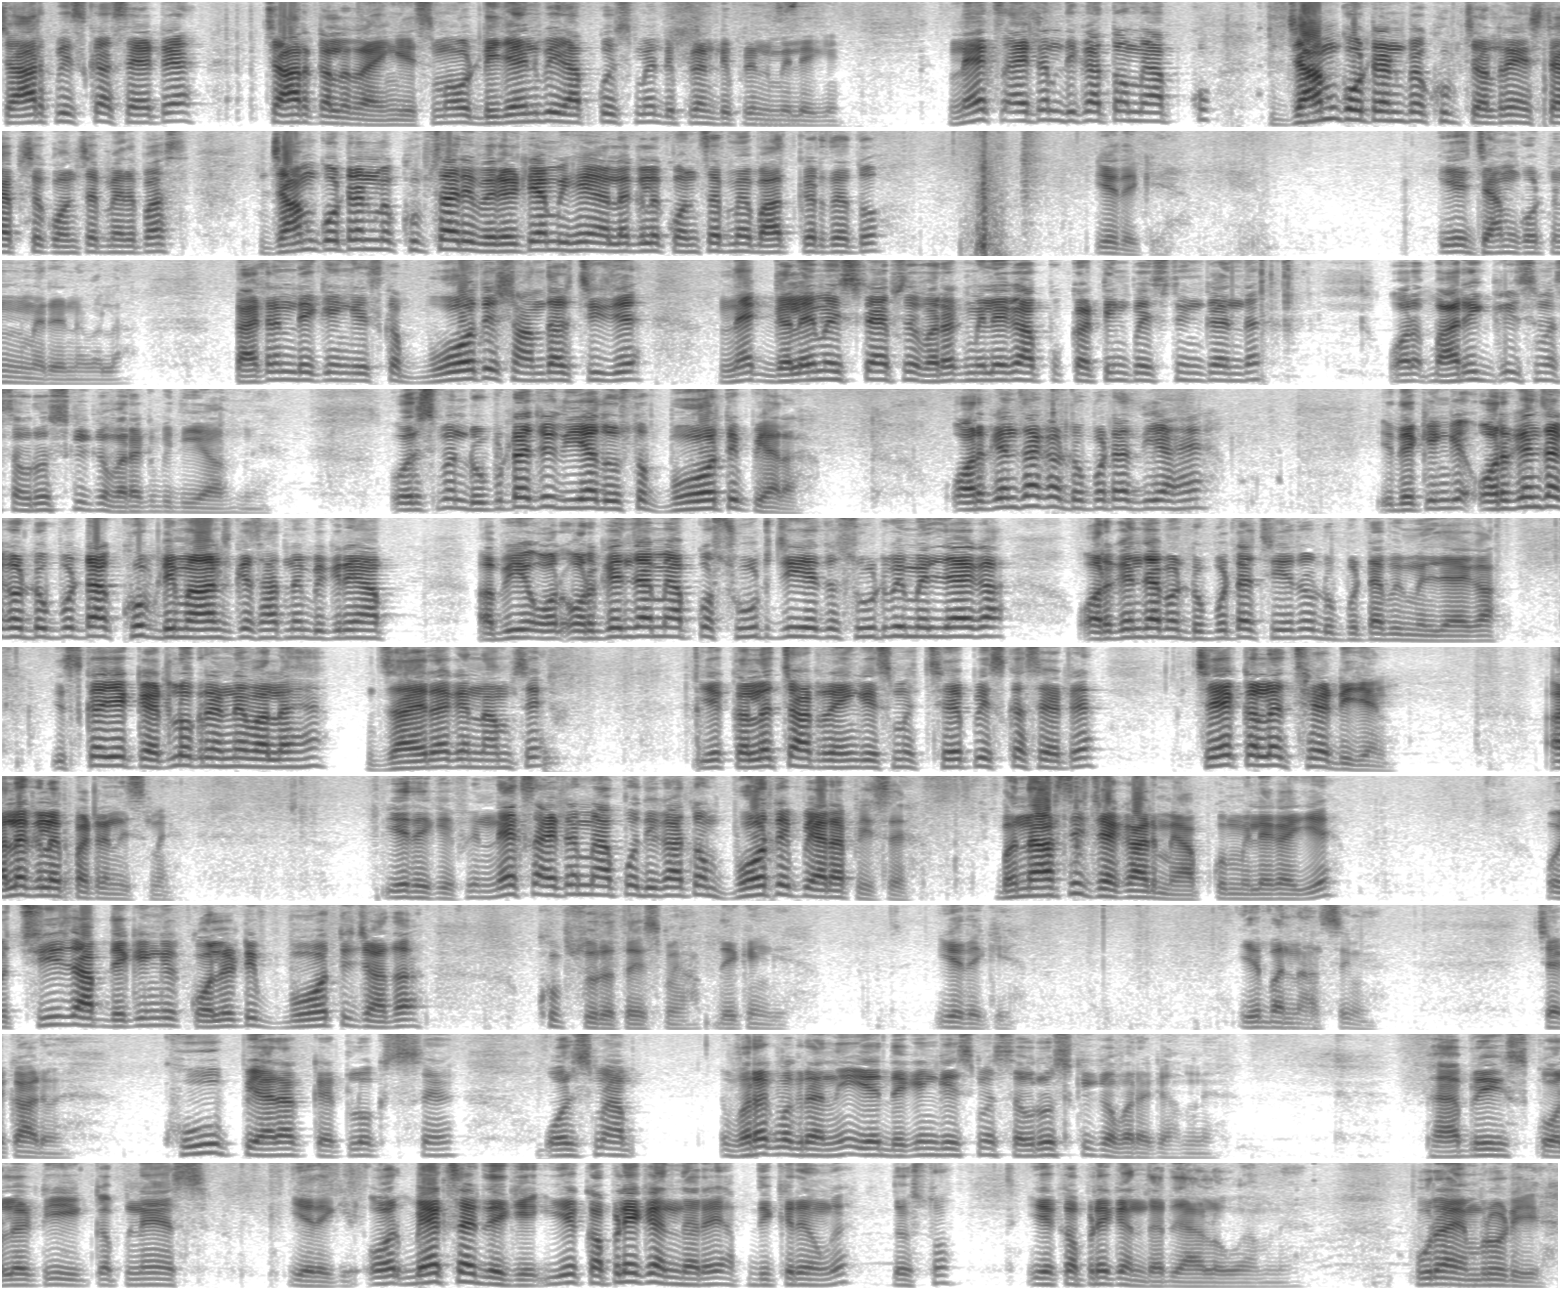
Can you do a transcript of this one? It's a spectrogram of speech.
चार पीस का सेट है, चार कलर आएँगे इसमें और डिज़ाइन भी आपको इसमें डिफरेंट डिफरेंट मिलेगी। नेक्स्ट आइटम दिखाता हूँ मैं आपको। जाम कॉटन पे खूब चल रहे हैं इस टाइप से कॉन्सेप्ट मेरे पास। जाम कॉटन में खूब सारी वेराइटियाँ भी हैं अलग अलग कॉन्सेप्ट में बात करते तो। ये देखिए। ये जाम कॉटन में रहने वाला। पैटर्न देखेंगे, इसका बहुत ही शानदार चीज़ है। नेक गले में इस टाइप से वर्क मिलेगा आपको कटिंग पेस्टिंग के अंदर। और बारीक इसमें सरोस्की का वर्क भी दिया हमने। और इसमें दुपट्टा जो दिया दोस्तों, बहुत ही प्यारा। ऑर्गेंजा का दुपट्टा दिया है। ये देखेंगे ऑर्गेंजा का दुपट्टा खूब डिमांड के साथ में बिक रहे हैं आप। अभी और ऑर्गेंजा में आपको सूट चाहिए तो सूट भी मिल जाएगा, ऑर्गेंजा में दुपट्टा चाहिए तो दुपट्टा भी मिल जाएगा। इसका ये कैटलॉग रहने वाला है, जायरा के नाम से। ये कलर चार्ट रहेंगे, इसमें छः पीस का सेट है। छः कलर छः डिज़ाइन अलग अलग पैटर्न इसमें। ये देखिए फिर नेक्स्ट आइटम मैं आपको दिखाता हूँ, बहुत ही प्यारा पीस है। बनारसी जैकार्ड में आपको मिलेगा ये। और चीज़ आप देखेंगे क्वालिटी बहुत ही ज़्यादा खूबसूरत है इसमें, आप देखेंगे। ये देखिए, ये बनारसी में चेकार्ड में। खूब प्यारा कैटलॉग्स है और इसमें आप वर्क वगैरह नहीं, ये देखेंगे, इसमें सवरोस्की का वर्क है हमने। फैब्रिक्स क्वालिटी कपनेस ये देखिए। और बैक साइड देखिए, ये कपड़े के अंदर है, आप दिख रहे होंगे दोस्तों, ये कपड़े के अंदर डाला हुआ हमने। पूरा एम्ब्रॉयडरी है।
